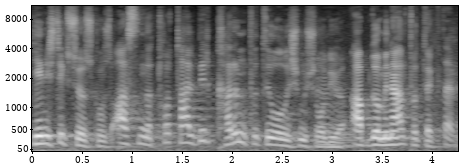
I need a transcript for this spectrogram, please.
genişlik söz konusu. Aslında total bir karın fıtığı oluşmuş oluyor. Abdominal fıtık. Tabii.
